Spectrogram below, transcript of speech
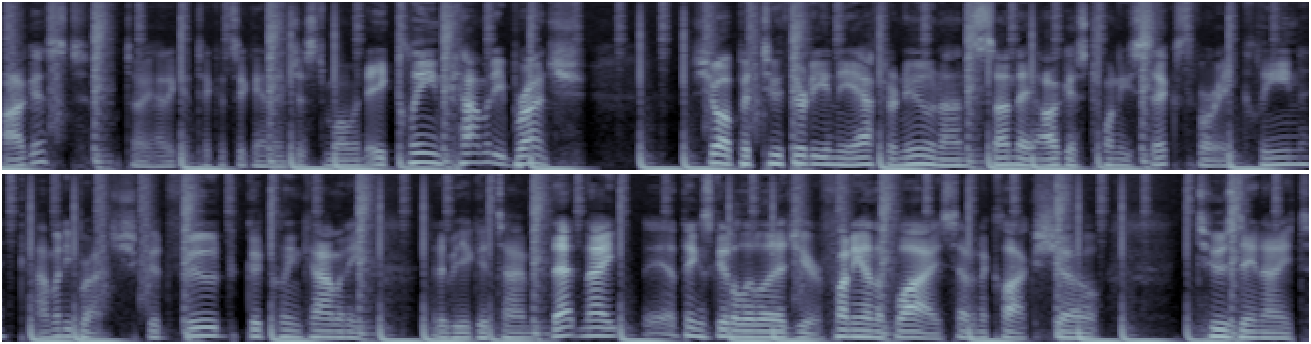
August. Tell you how to get tickets again in just a moment. A clean comedy brunch. Show up at 2:30 in the afternoon on Sunday, August 26th for a clean comedy brunch. Good food, good clean comedy. It'll be a good time. That night, yeah, things get a little edgier. Funny on the fly, 7 o'clock show. Tuesday night,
